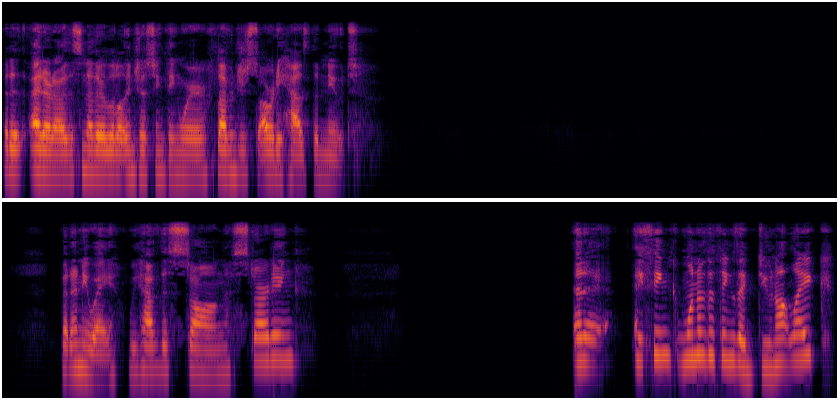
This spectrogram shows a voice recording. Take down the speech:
But I don't know, that's another little interesting thing where Lavender just already has the newt. But anyway, we have this song starting. And I, I think one of the things I do not like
